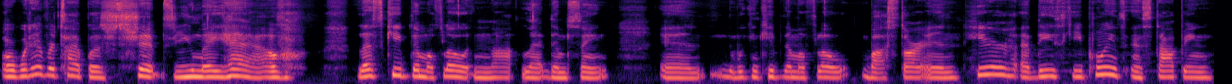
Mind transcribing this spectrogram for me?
or whatever type of ships you may have. Let's keep them afloat and not let them sink. And we can keep them afloat by starting here at these key points and stopping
